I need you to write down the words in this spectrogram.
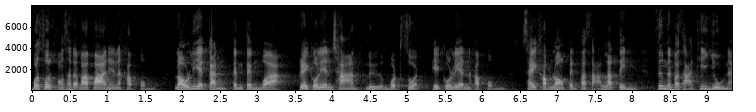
บทสวดของสันตะปาปาเนี่ยนะครับผมเราเรียกกันเต็มๆว่า เกรโกเรียนชานหรือบทสวดเกรโกเรียนนะครับผมใช้คำร้องเป็นภาษาละติน ซึ่งเป็นภาษาที่อยู่ใน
